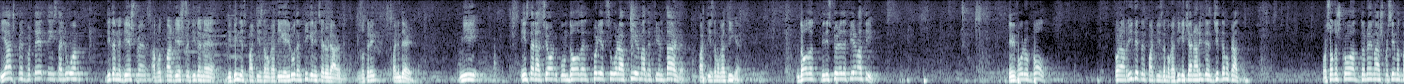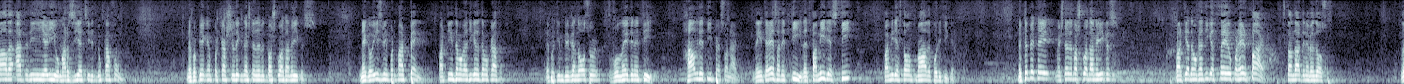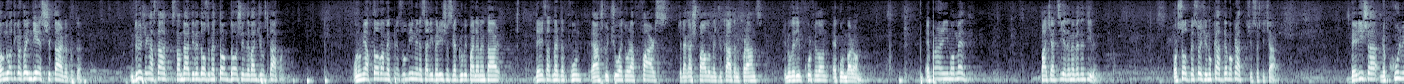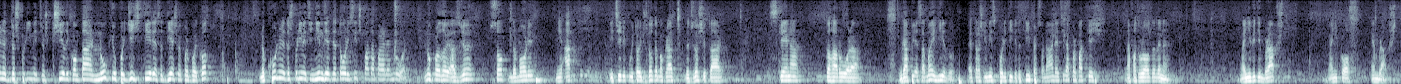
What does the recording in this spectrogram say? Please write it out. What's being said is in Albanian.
Jashtë, me të vërtetë ne instaluam ditën e djeshme apo të pardjeshme ditën e ditëlindjes së Partisë Demokratike. Ju lutem fikeni celularët, zotërinj. Faleminderit. Një instalacion ku ndodhen të përjetësuara firmat e firmëtarëve të Partisë Demokratike. Ndodhet midis tyre edhe firma e tij. Kemi folur boll për arritjet e Partisë Demokratike që janë arritjet e gjithë demokratëve. Por sot është koha të dënoj me ashpërsinë më të madhe aktet e një njeriu, marrëzia e cilit nuk ka fund. Në përpjekjen për karshillëk ndaj Shteteve të Bashkuara të Amerikës, në egoizmin për të marrë peng Partinë Demokratike dhe Demokratët dhe për t'i mbivendosur vullnetin e tij, hallin e tij personal dhe interesat e tij dhe të familjes së tij, familjes tonë të madhe politike. Në këtë betejë me Shtetet e Bashkuara të Amerikës, Partia Demokratike theu për herë të parë standardin e vendosur. Dhe unë dua t'i kërkoj ndjesë shqiptarëve për këtë. Ndryshe nga sta, standardi i vendosur me Tom Doshin dhe Vangjush Dakon. Unë u mjaftova me pezullimin e Sali Berishës nga grupi parlamentar derisa të merrte fund e ashtuquajtura farsë që na ka shpallur me gjykatën në Francë, që nuk e dimë kur fillon e kur mbaron. E bëra në një moment paqartësie edhe me veten time. Por sot besoj që nuk ka demokrat që s'është i qartë. Berisha në kulmin e dëshpërimit që Këshilli Kombëtar nuk iu përgjigj thirrjes së djeshme për bojkot, në kulmin e dëshpërimit që njëmbëdhjetë dhjetori siç pata paralajmëruar, nuk prodhoi asgjë, sot ndërmori një akt i cili i kujtoi çdo demokrat dhe çdo shqiptar skena të harruara nga pjesa më e hidhur e trashëgimisë politike të tij personale, e cila për fat të keq na faturohet edhe ne. Nga një vit i mbrapshtë, nga një kohë e mbrapshtë.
